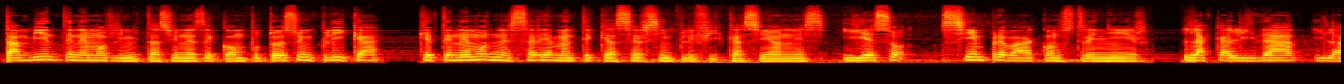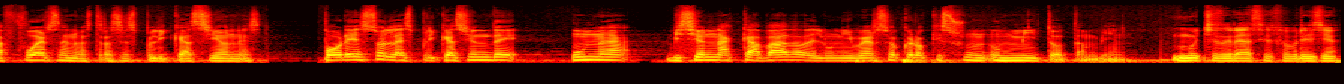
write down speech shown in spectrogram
también tenemos limitaciones de cómputo. Eso implica que tenemos necesariamente que hacer simplificaciones y eso siempre va a constreñir la calidad y la fuerza de nuestras explicaciones. Por eso la explicación de una visión acabada del universo creo que es un, mito también. Muchas gracias, Fabricio.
